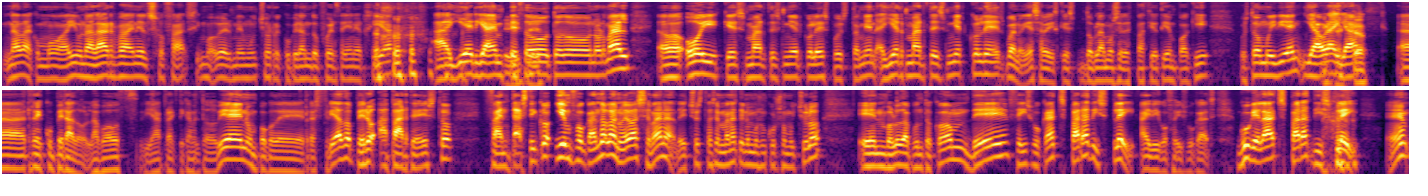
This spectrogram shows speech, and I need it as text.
nada, como hay una larva en el sofá, sin moverme mucho, recuperando fuerza y energía. Ayer ya empezó todo normal. Ah, hoy, que es martes, miércoles, pues también. Ayer, martes, miércoles, bueno, ya sabéis que doblamos el espacio-tiempo aquí, pues todo muy bien. Y ahora ya ah, recuperado. La voz ya prácticamente todo bien, un poco de resfriado, pero aparte de esto, fantástico. Y enfocando a la nueva semana. De hecho, esta semana tenemos un curso muy chulo en boluda.com de Facebook Ads para display. Ahí digo Facebook Ads. Google Ads para display. ¿eh?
